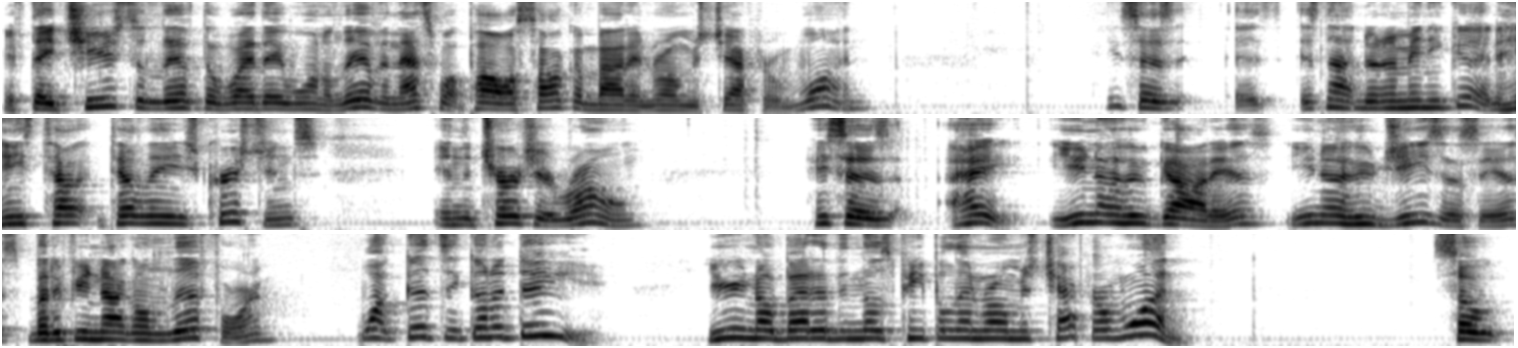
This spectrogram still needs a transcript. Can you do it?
If they choose to live the way they want to live, and that's what Paul was talking about in Romans chapter 1, he says it's not doing them any good. And he's t- telling these Christians in the church at Rome, he says, hey, you know who God is, you know who Jesus is, but if you're not going to live for him, what good's it going to do you? You're no better than those people in Romans chapter 1. So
